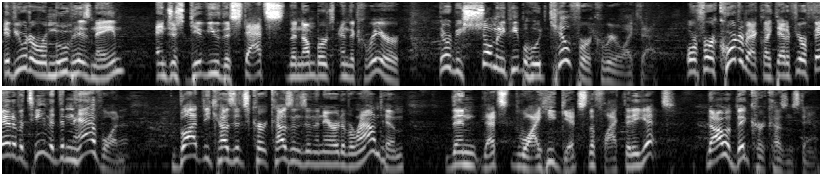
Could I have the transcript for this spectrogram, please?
if you were to remove his name and just give you the stats, the numbers, and the career, there would be so many people who would kill for a career like that. Or for a quarterback like that if you're a fan of a team that didn't have one. But because it's Kirk Cousins and the narrative around him, then that's why he gets the flack that he gets. Now, I'm a big Kirk Cousins fan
